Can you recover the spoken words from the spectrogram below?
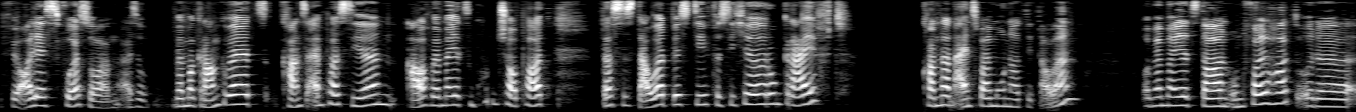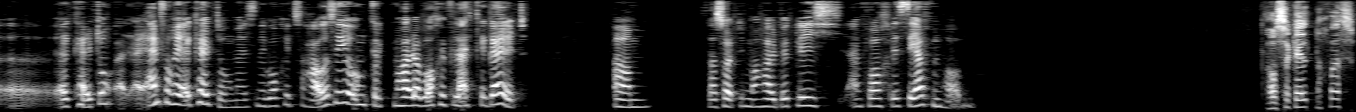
für alles vorsorgen. Also wenn man krank wird, kann es einem passieren, auch wenn man jetzt einen guten Job hat, dass es dauert, bis die Versicherung greift. Kann dann ein, zwei Monate dauern. Und wenn man jetzt da einen Unfall hat oder äh, Erkältung, äh, einfache Erkältung, man ist eine Woche zu Hause und kriegt man halt eine Woche vielleicht kein Geld. Ähm, da sollte man halt wirklich einfach Reserven haben. Außer Geld noch was,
